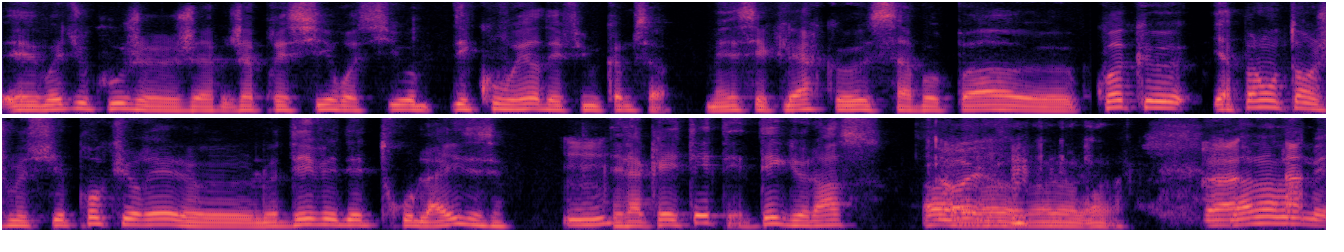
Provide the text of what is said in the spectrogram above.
et ouais du coup j'apprécie aussi découvrir des films comme ça mais c'est clair que ça vaut pas euh, quoique il y a pas longtemps je me suis procuré le, le DVD de True Lies Mhm. et la qualité était dégueulasse Oh Ah ouais. là là. Euh, non non non un- mais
